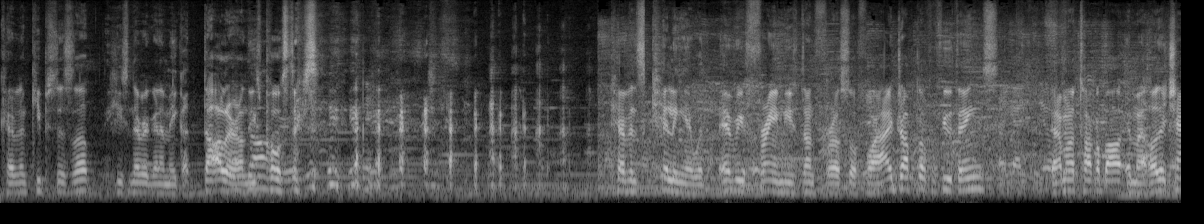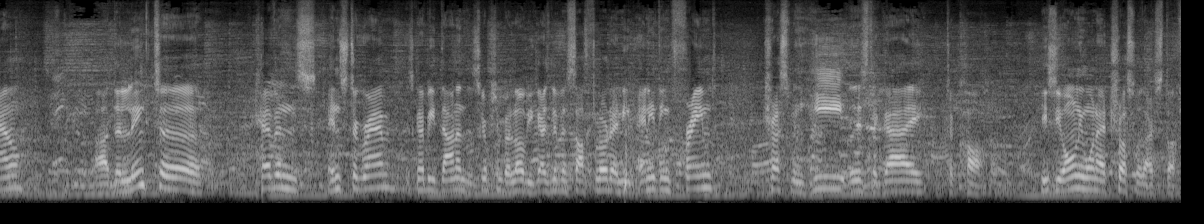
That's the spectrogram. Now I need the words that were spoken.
Kevin keeps this up. He's never gonna make a dollar on these posters. Kevin's killing it with every frame he's done for us so far. I dropped off a few things that I'm gonna talk about in my other channel. Uh, the link to Kevin's Instagram is gonna be down in the description below. If you guys live in South Florida and need anything framed, trust me, he is the guy to call. He's the only one I trust with our stuff.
